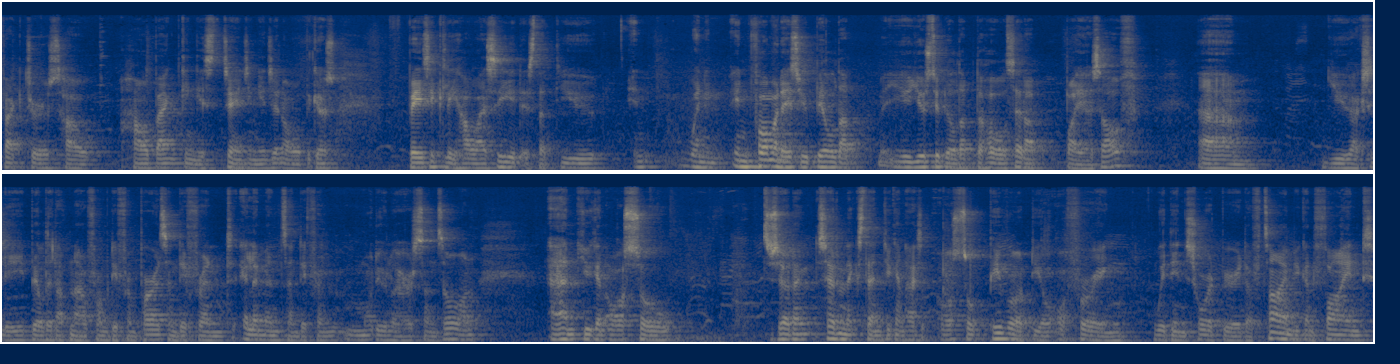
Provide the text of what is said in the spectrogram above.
factors how how banking is changing in general. Because basically, how I see it is that you in, when in, in former days you build up you used to build up the whole setup by yourself. Um, you actually build it up now from different parts and different elements and different modulars and so on. And you can also, to certain certain extent, you can also pivot your offering within short period of time. You can find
